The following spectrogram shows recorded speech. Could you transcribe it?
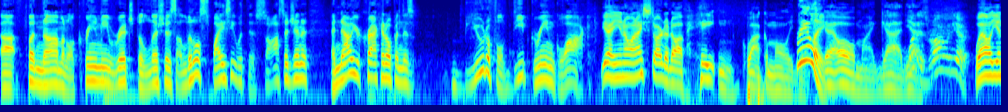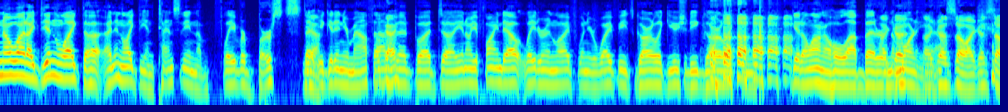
Uh, phenomenal. Creamy, rich, delicious, a little spicy with this sausage in it. And now you're cracking open this beautiful deep green guac. Yeah, you know, and I started off hating guacamole. Really? Yeah. Oh my God. Yeah. What is wrong with you? Well, you know what? I didn't like the I didn't like the intensity and the flavor bursts that Yeah. you get in your mouth out Okay. of it. But uh, you know, you find out later in life when your wife eats garlic, you should eat garlic and get along a whole lot better in the morning. I know? guess so. I guess so.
